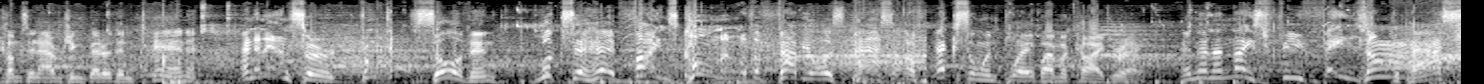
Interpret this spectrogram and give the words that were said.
comes in averaging better than 10. And an answered from Sullivan. Looks ahead, finds Coleman with a fabulous pass. An excellent play by Makai Gray. And then a nice fee phase on the pass.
